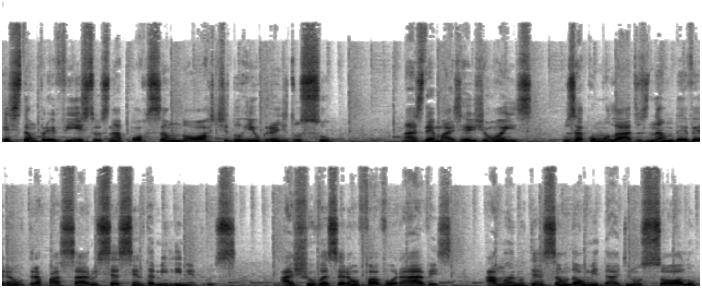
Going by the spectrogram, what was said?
estão previstos na porção norte do Rio Grande do Sul. Nas demais regiões, os acumulados não deverão ultrapassar os 60 milímetros. As chuvas serão favoráveis à manutenção da umidade no solo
